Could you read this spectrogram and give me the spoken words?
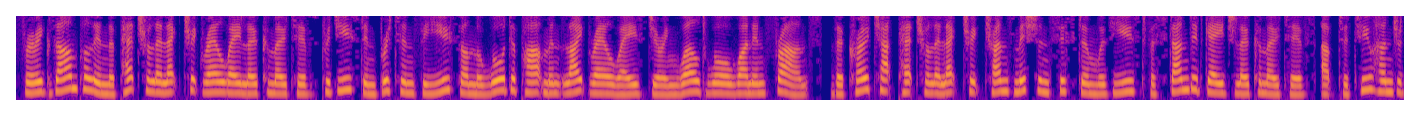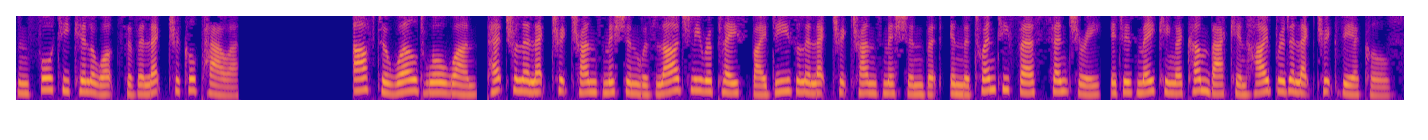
For example in the petrol-electric railway locomotives produced in Britain for use on the War Department light railways during World War I in France, the Crochat petrol-electric transmission system was used for standard gauge locomotives up to 240 kilowatts of electrical power. After World War I, petrol-electric transmission was largely replaced by diesel-electric transmission but, in the 21st century, it is making a comeback in hybrid electric vehicles.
